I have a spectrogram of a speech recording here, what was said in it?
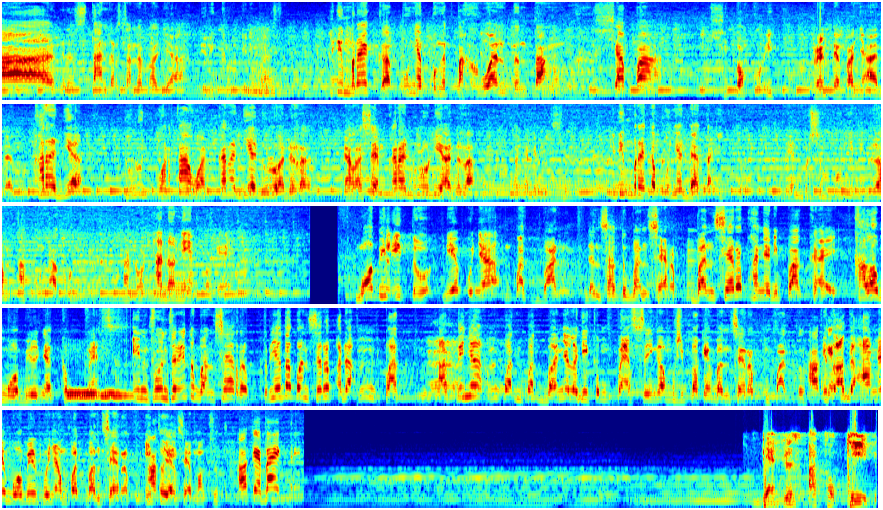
standar-standar aja direkrut jadi buzzer. Jadi mereka punya pengetahuan tentang siapa si tokoh itu. Rentetannya ada tuh. Karena dia dulu wartawan, karena dia dulu adalah LSM, karena dulu dia adalah akademisi. Jadi mereka punya data itu. Kemudian bersembunyi di dalam akun-akun anonim. Anonim. Oke. Mobil itu dia punya empat ban dan satu ban serep. Ban serep hanya dipakai kalau mobilnya kempes. Influencer itu ban serep. Ternyata ban serep ada empat. Artinya empat empat bannya lagi kempes sehingga mesti pakai ban serep empat tuh. Oke. Itu agak aneh mobil punya empat ban serep. Itu yang saya maksud. Oke, baik. Terima devil's advocate.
